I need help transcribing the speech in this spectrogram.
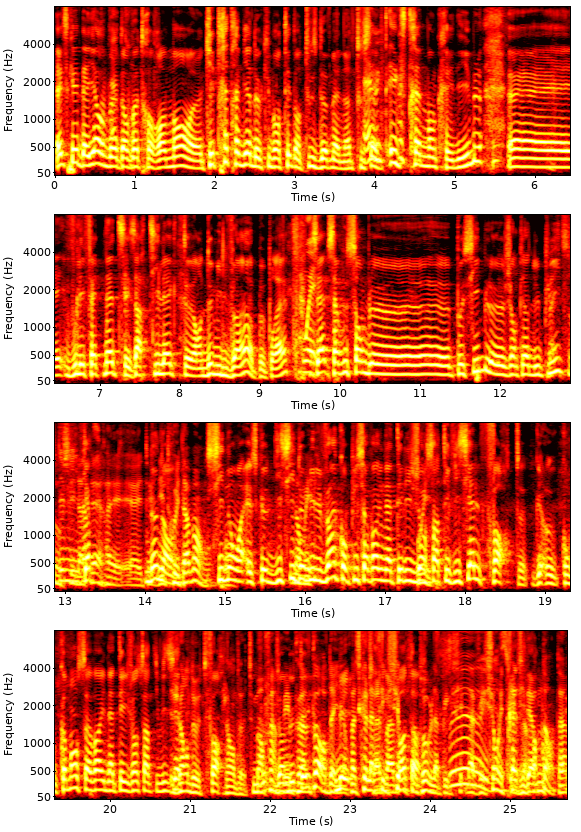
Est-ce que d'ailleurs, dans votre roman, euh, qui est très très bien documenté dans tout ce domaine, hein, tout ah ça est extrêmement crédible, vous les faites naître, ces artilectes, en 2020 à peu près. Ça, ça, vous semble possible, Jean-Pierre Dupuis? Bah, 2020. a été non, non. avant. Sinon, est-ce que d'ici 2020, qu'on puisse avoir une intelligence artificielle forte, euh, qu'on commence à avoir une intelligence artificielle J'en doute, forte J'en doute. Mais enfin, mais peu importe d'ailleurs, parce que la fiction, trouve, la, fiction est très importante. Hein.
